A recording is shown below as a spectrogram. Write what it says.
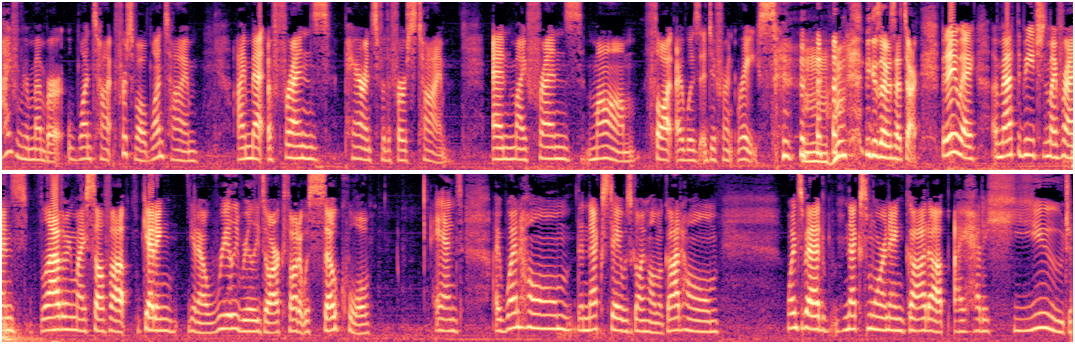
I remember one time, first of all, one time I met a friend's parents for the first time. And my friend's mom thought I was a different race mm-hmm. because I was that dark. But anyway, I'm at the beach with my friends, lathering myself up, getting, you know, really, really dark. Thought it was so cool. And I went home. The next day, was going home. I got home, went to bed. Next morning, got up. I had a huge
